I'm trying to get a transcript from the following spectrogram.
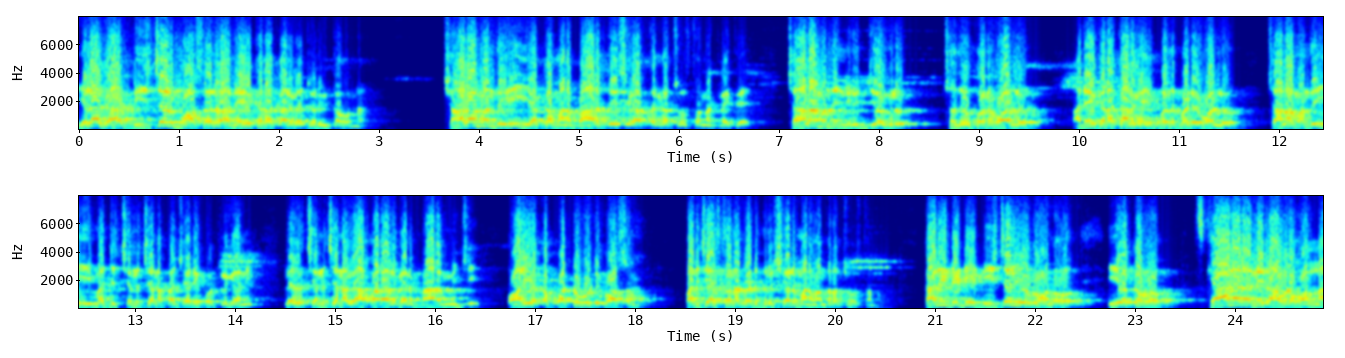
ఇలాగా డిజిటల్ మోసాలు అనేక రకాలుగా జరుగుతూ ఉన్నాయి. చాలా మంది ఈ యొక్క మన భారతదేశ వ్యాప్తంగా చూస్తున్నట్లయితే చాలా మంది నిరుద్యోగులు చదువుకోని వాళ్ళు అనేక రకాలుగా ఇబ్బంది పడే వాళ్ళు చాలా మంది ఈ మధ్య చిన్న చిన్న పచారీ కొట్లు కానీ లేదా చిన్న చిన్న వ్యాపారాలు కానీ ప్రారంభించి వారి యొక్క పట్టుబుట్టి కోసం పనిచేస్తున్నటువంటి దృశ్యాలు మనం అందరం చూస్తున్నాం. కానీ ఏంటంటే ఈ డిజిటల్ యుగంలో ఈ యొక్క స్కానర్ అని రావడం వలన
